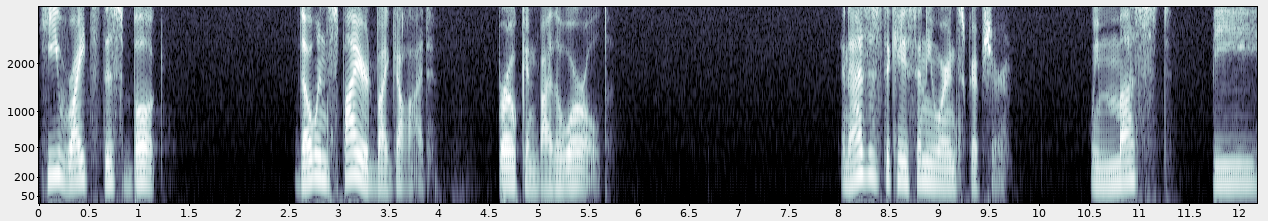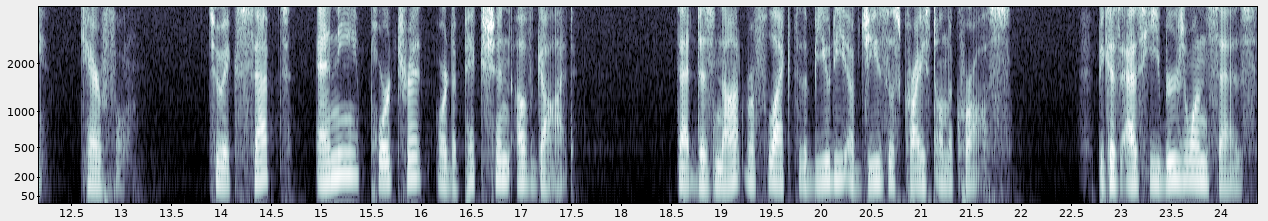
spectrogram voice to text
He writes this book, though inspired by God, broken by the world. And as is the case anywhere in Scripture, we must be careful to accept any portrait or depiction of God that does not reflect the beauty of Jesus Christ on the cross. Because as Hebrews 1 says,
